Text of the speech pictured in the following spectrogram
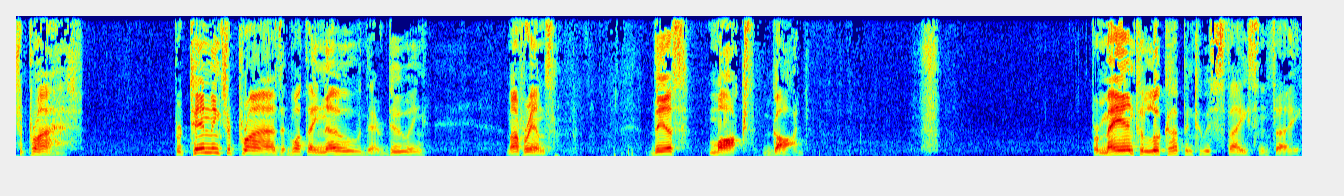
Surprise. Pretending surprise at what they know they're doing. My friends, this mocks God. For man to look up into his face and say,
